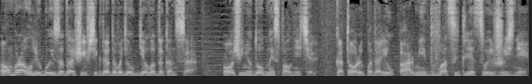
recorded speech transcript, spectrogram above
Он брал любые задачи и всегда доводил дело до конца. Очень удобный исполнитель, который подарил армии 20 лет своей жизни,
